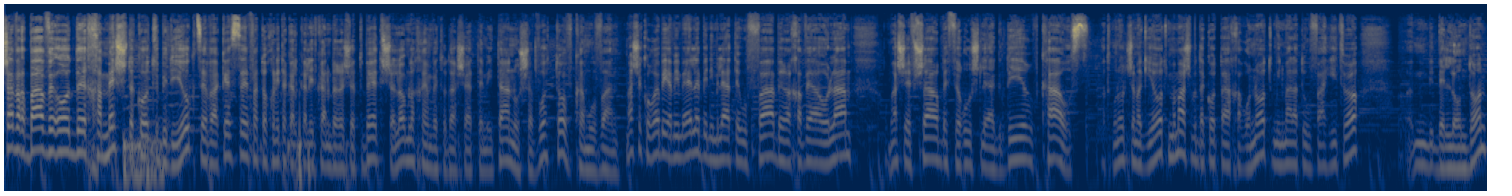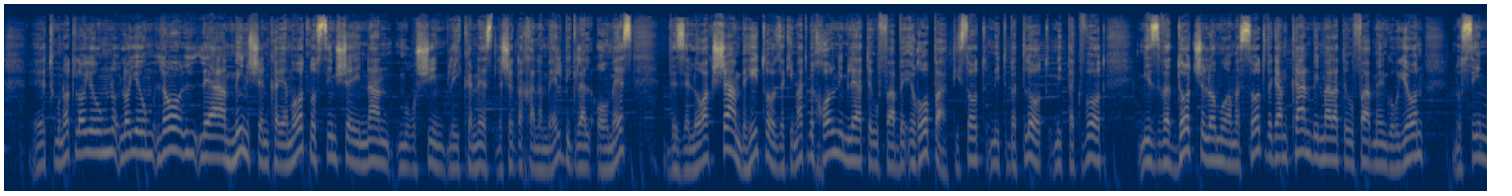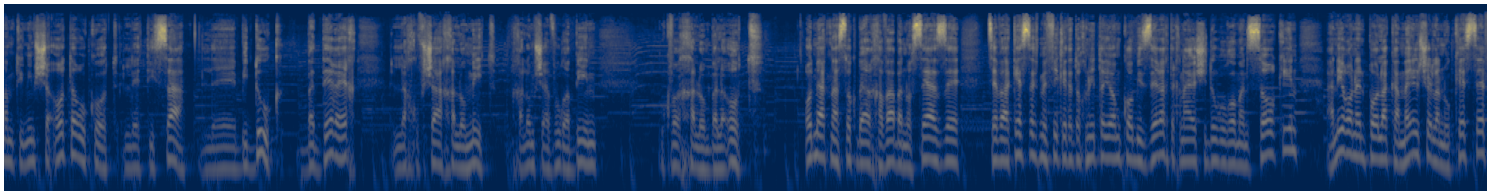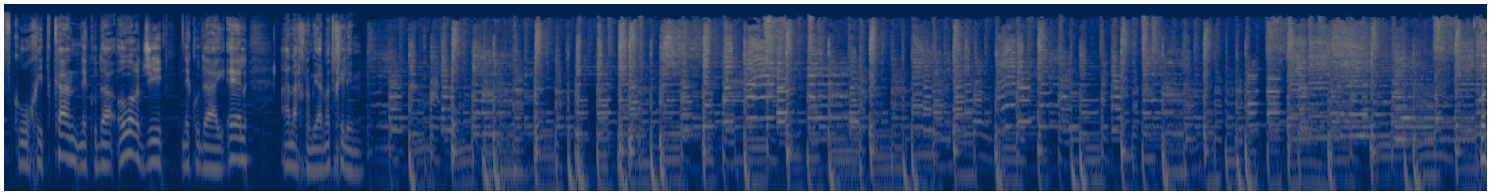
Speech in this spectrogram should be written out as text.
עכשיו ארבע ועוד חמש דקות בדיוק, צבע הכסף, התוכנית הכלכלית כאן ברשת ב', שלום לכם ותודה שאתם איתנו, שבוע טוב כמובן. מה שקורה בימים אלה בנמלי התעופה ברחבי העולם, ומה שאפשר בפירוש להגדיר כאוס. התמונות שמגיעות ממש בדקות האחרונות מנמל התעופה היטרו, בלונדון, תמונות לא, יאומ, לא, יאומ, לא להאמין שהן קיימות, נוסעים שאינן מורשים להיכנס לשטח הנמל בגלל עומס, וזה לא רק שם, בהיטרו, זה כמעט בכל נמלי התעופה באירופה. טיסות מתבטלות, מתעכבות, מזוודות שלא מועמסות, וגם כאן בנמל התעופה בן גוריון, נוסעים ממתינים שעות ארוכות לטיסה, לבידוק, בדרך לחופשה החלומית. חלום שעבור רבים הוא כבר חלום בלהות. עוד מעט נעסוק בהרחבה בנושא הזה. צבע הכסף מפיק את התוכנית היום קובי זרח, טכנאי השידור הוא רומן סורקין. אני רונן פולק, המייל שלנו כסף, כרוכית כאן.org.il. אנחנו מיד מתחילים.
